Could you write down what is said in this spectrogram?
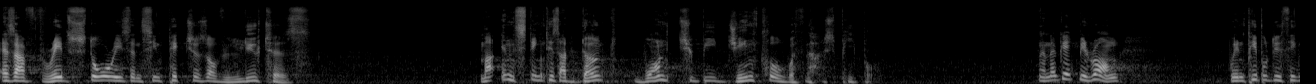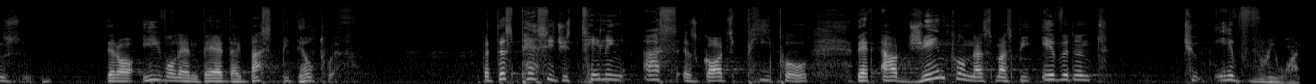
As I've read stories and seen pictures of looters, my instinct is I don't want to be gentle with those people. And don't get me wrong, when people do things that are evil and bad, they must be dealt with. But this passage is telling us as God's people that our gentleness must be evident to everyone.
